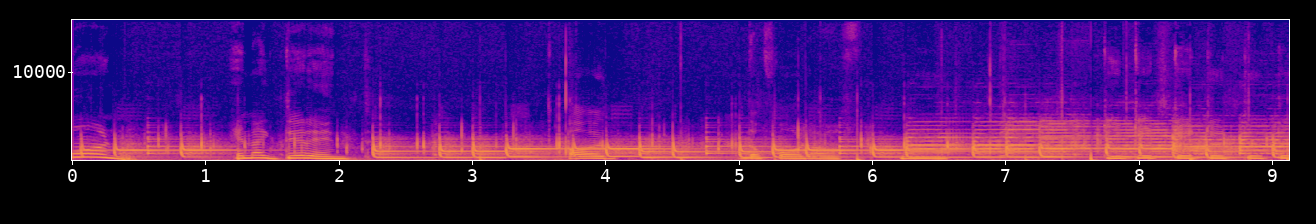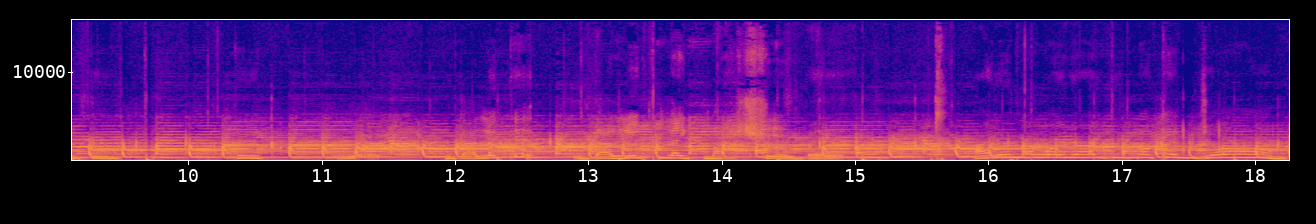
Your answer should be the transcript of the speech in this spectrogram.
one. And I didn't. Uh, the photo of me. Do, do, do, do, do, do, do. Do. That looked it. That looked like my shirt, but I don't know why I do not can jump.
